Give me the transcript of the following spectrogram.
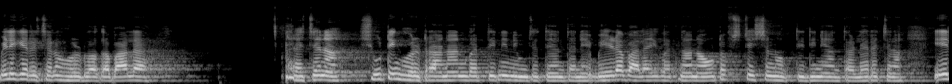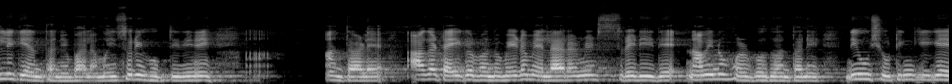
ಬೆಳಿಗ್ಗೆ ರಚನೆ ಹೊರಡುವಾಗ, ಬಾಲ, ರಚನಾ, ಶೂಟಿಂಗ್ ಹೊರಟ್ರಾ? ನಾನು ಬರ್ತೀನಿ ನಿಮ್ಮ ಜೊತೆ ಅಂತಾನೆ. ಬೇಡ ಬಾಲ ಇವತ್ತು ನಾನು ಔಟ್ ಆಫ್ ಸ್ಟೇಷನ್ ಹೋಗ್ತಿದ್ದೀನಿ ಅಂತಾಳೆ ರಚನಾ. ಎಲ್ಲಿಗೆ? ಅಂತಾನೆ. ಬಾಲ, ಮೈಸೂರಿಗೆ ಹೋಗ್ತಿದ್ದೀನಿ. ಅಂತಾಳೆ. ಆಗ ಟೈಗರ್ ಬಂದು ಮೇಡಮ್ ಎಲ್ಲ ಅರೇಂಜ್ಮೆಂಟ್ಸ್ ರೆಡಿ ಇದೆ. ನಾವೇನು ಹೊರಡ್ಬೋದು ಅಂತಾನೆ. ನೀವು ಶೂಟಿಂಗಿಗೆ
